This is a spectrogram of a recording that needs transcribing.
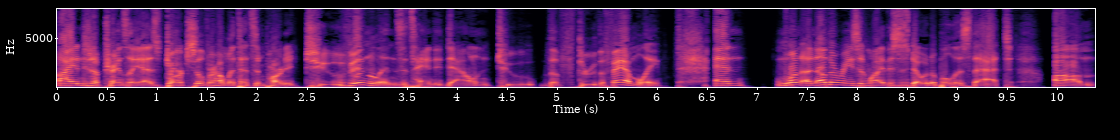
I ended up translating as dark silver helmet that's imparted to Vinlands. It's handed down to the through the family. And one another reason why this is notable is that um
